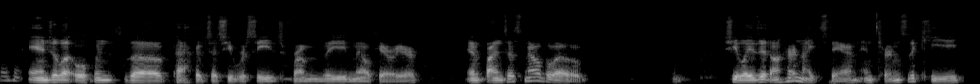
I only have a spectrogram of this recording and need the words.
Mhm. Angela opens the package that she received from the mail carrier and finds a snow globe. She lays it on her nightstand and turns the key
